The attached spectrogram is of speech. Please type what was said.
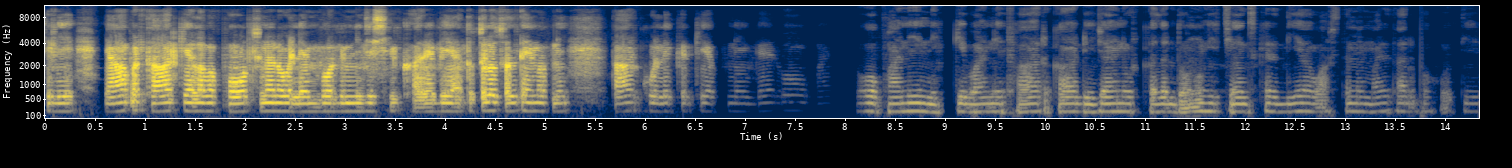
के लिए। यहाँ पर कार के अलावा फॉर्चुनर और लेम्बोर्गिनी जैसी कारें भी हैं। तो चलो चलते हैं हम अपनी कार को लेकर के अपने तोफानी निक्केबानी थार का डिज़ाइन और कलर दोनों ही चेंज कर दिया। वास्तव में हमारी थार बहुत ही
